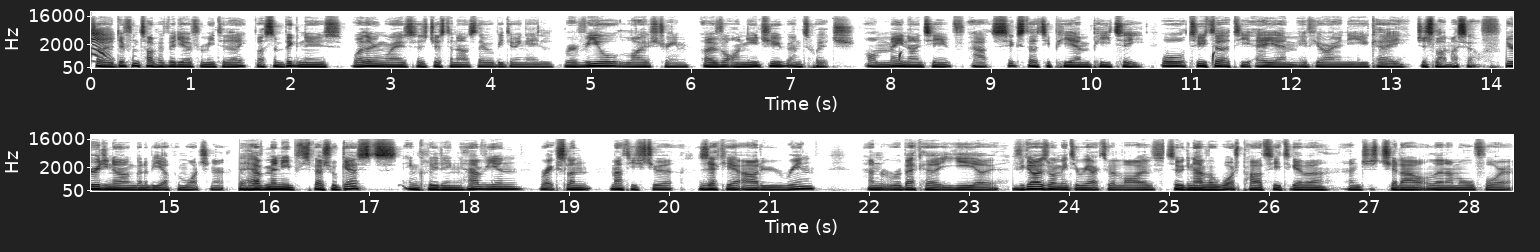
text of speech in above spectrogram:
So a different type of video for me today, but some big news. Wuthering Waves has just announced they will be doing a reveal live stream over on YouTube and Twitch on May 19th at 6.30pm PT or 2.30am if you are in the UK, just like myself. You already know I'm going to be up and watching it. They have many special guests, including Havian, Rexlent, Matthew Stewart, Zekia Aru Rin, and Rebecca Yeo. If you guys want me to react to it live so we can have a watch party together and just chill out, then I'm all for it.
